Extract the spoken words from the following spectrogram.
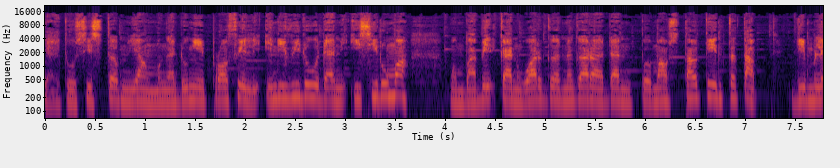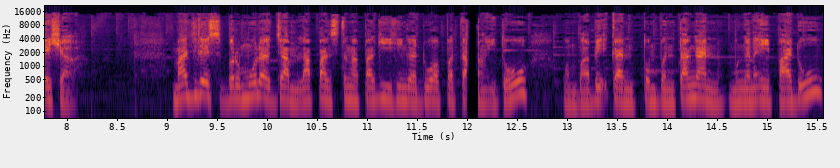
iaitu sistem yang mengandungi profil individu dan isi rumah membabitkan warga negara dan pemaustautin tetap di Malaysia. Majlis bermula jam 8.30 pagi hingga 2 petang itu membabitkan pembentangan mengenai padu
